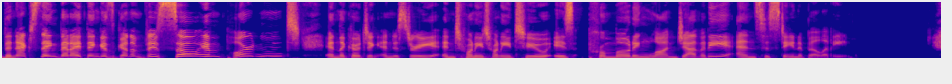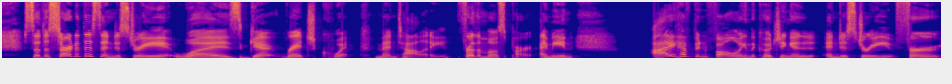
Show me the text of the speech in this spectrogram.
The next thing that I think is going to be so important in the coaching industry in 2022 is promoting longevity and sustainability. So, the start of this industry was get rich quick mentality for the most part. I mean, I have been following the coaching in- industry for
